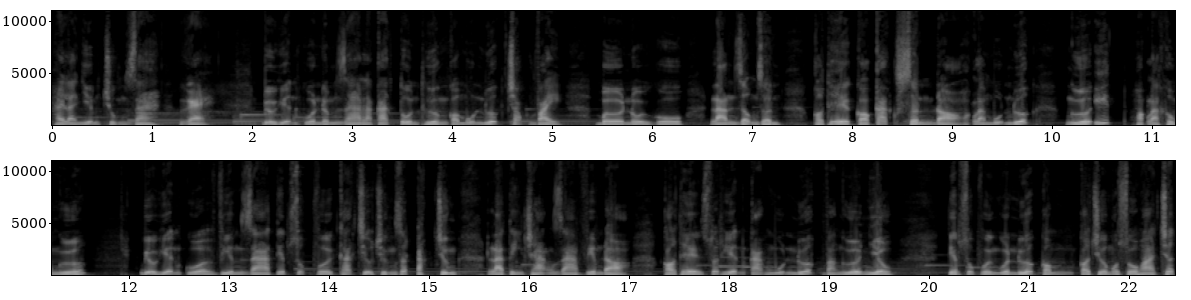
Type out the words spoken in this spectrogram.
hay là nhiễm trùng da, ghẻ Biểu hiện của nấm da là các tổn thương có mụn nước chóc vảy, bờ nổi gồ, lan rộng dần, có thể có các sẩn đỏ hoặc là mụn nước, ngứa ít hoặc là không ngứa. Biểu hiện của viêm da tiếp xúc với các triệu chứng rất đặc trưng là tình trạng da viêm đỏ, có thể xuất hiện các mụn nước và ngứa nhiều. Tiếp xúc với nguồn nước có có chứa một số hóa chất,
